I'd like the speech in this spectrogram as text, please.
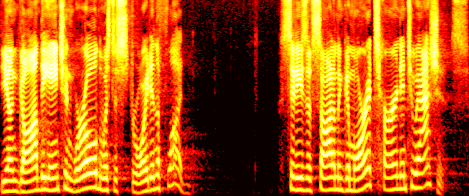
The ungodly ancient world was destroyed in the flood. Cities of Sodom and Gomorrah turned into ashes.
